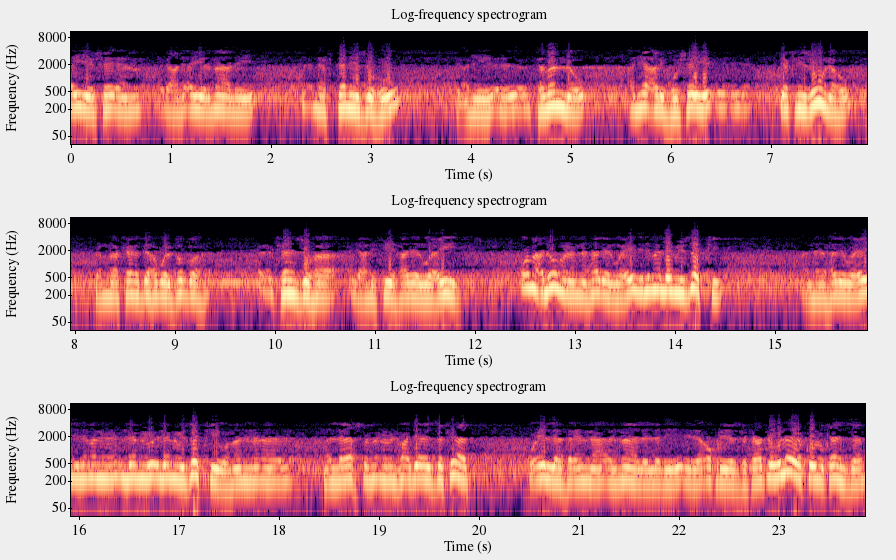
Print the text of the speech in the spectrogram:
أي شيء يعني أي المال نكتنزه يعني تمنوا أن يعرفوا شيء يكنزونه. لما كان الذهب والفضة كنزها يعني في هذا الوعيد. ومعلوم أن هذا الوعيد لمن لم يزكي. أن هذا الوعيد لمن لم يزكي. ومن من لا يحصل منه أداء الزكاة. وإلا فإن المال الذي إذا أخرج زكاته لا يكون كنزا.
